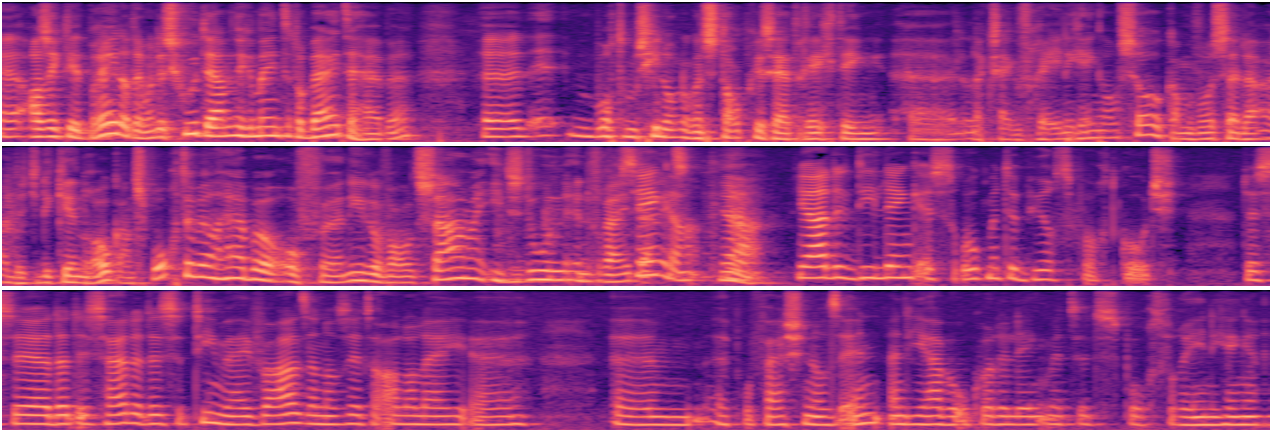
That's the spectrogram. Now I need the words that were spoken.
Uh, als ik dit breder denk, maar het is goed hè, om de gemeente erbij te hebben. Uh, wordt er misschien ook nog een stap gezet richting, uh, laat ik zeggen, verenigingen of zo? Ik kan me voorstellen dat je de kinderen ook aan sporten wil hebben. Of in ieder geval samen iets doen in vrije Zeker, tijd. ja. Ja, ja die link is er ook met de buurtsportcoach. Dus dat, is, hè, dat is het team bij Vaals en er zitten allerlei um, professionals in. En die hebben ook wel de link met de sportverenigingen.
